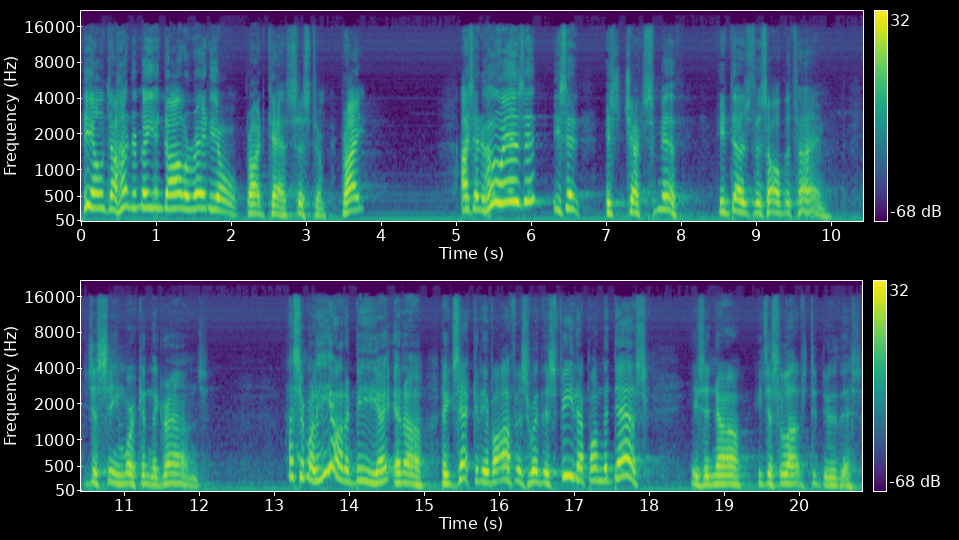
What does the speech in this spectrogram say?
He owns a $100 million radio broadcast system, right? I said, Who is it? He said, It's Chuck Smith. He does this all the time. You just see him working the grounds. I said, Well, he ought to be uh, in an executive office with his feet up on the desk. He said, No, he just loves to do this.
